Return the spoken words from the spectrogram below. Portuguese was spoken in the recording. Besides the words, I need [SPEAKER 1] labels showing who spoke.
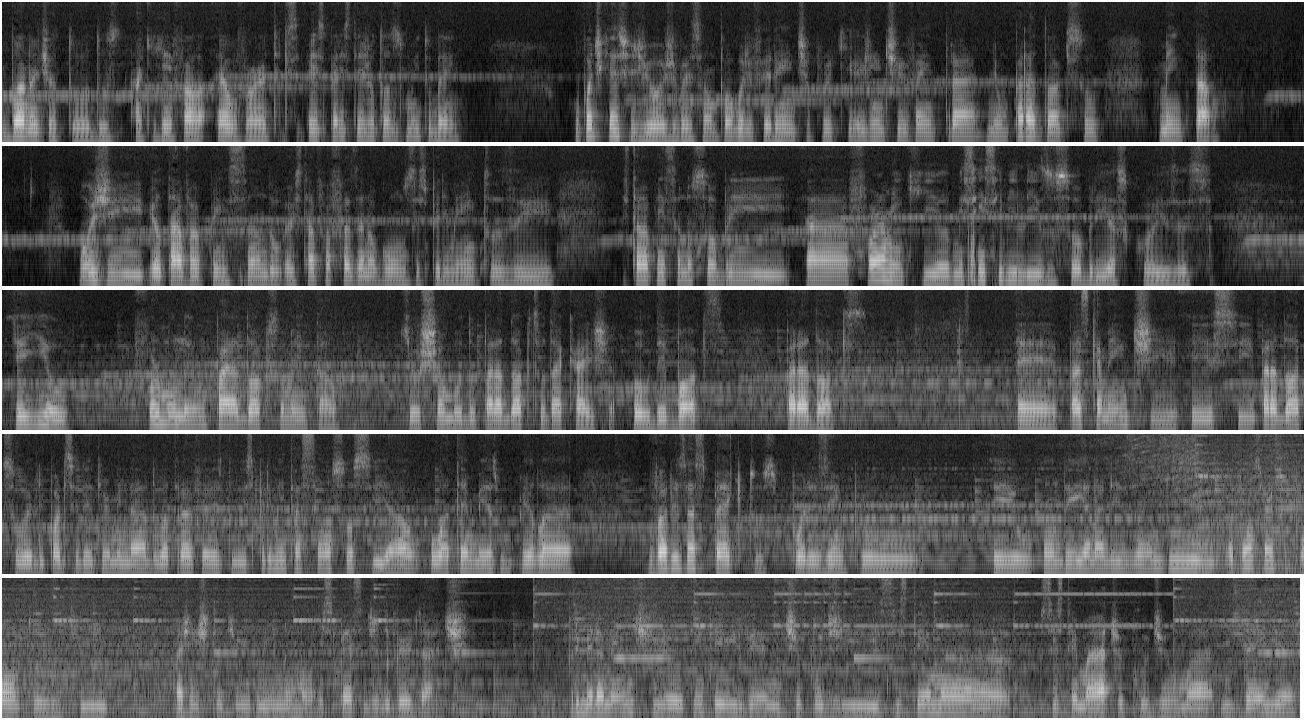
[SPEAKER 1] Boa noite a todos. Aqui quem fala é o Vortex. Eu espero que estejam todos muito bem. O podcast de hoje vai ser um pouco diferente porque a gente vai entrar em um paradoxo mental. Hoje eu estava pensando, eu estava fazendo alguns experimentos e estava pensando sobre a forma em que eu me sensibilizo sobre as coisas. E aí eu formulei um paradoxo mental que eu chamo do paradoxo da caixa ou The Box Paradox. É, basicamente, esse paradoxo ele pode ser determinado através da experimentação social ou até mesmo pela vários aspectos. Por exemplo, eu andei analisando até um certo ponto em que a gente determina uma espécie de liberdade. Primeiramente, eu tentei ver um tipo de sistema sistemático de uma ideia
